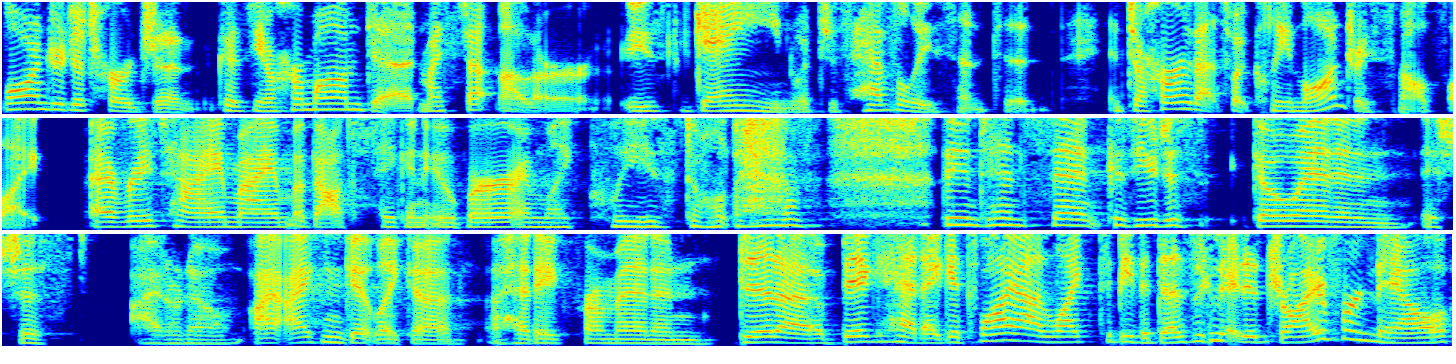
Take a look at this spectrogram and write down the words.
laundry detergent because you know her mom did. My stepmother used gain which is heavily scented. And to her that's what clean laundry smells like. Every time i'm about to take an uber i'm like please don't have the intense scent because you just go in and it's just I don't know. I, I, can get like a, a headache from it and did a big headache. It's why I like to be the designated driver now.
